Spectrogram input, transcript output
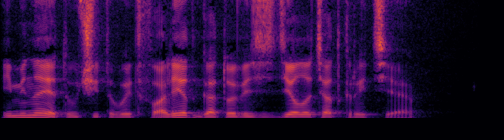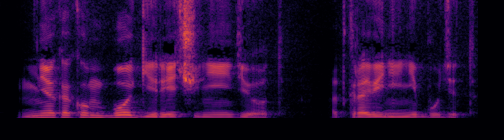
Именно это учитывает Фалет, готовясь сделать открытие. Ни о каком боге речи не идет. Откровений не будет.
